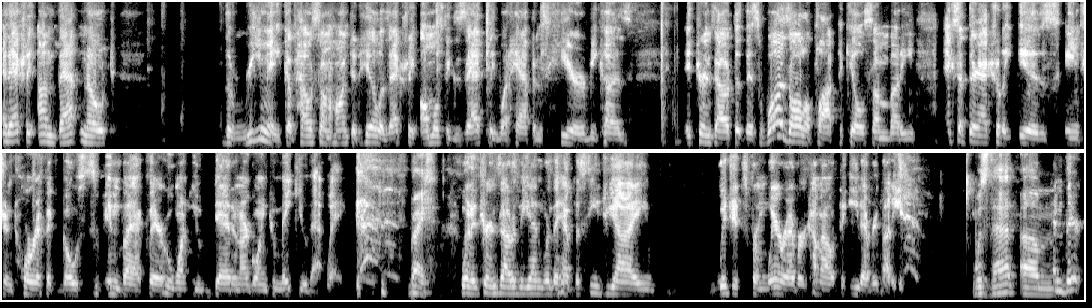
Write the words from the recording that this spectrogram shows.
and actually on that note. The remake of House on Haunted Hill is actually almost exactly what happens here because it turns out that this was all a plot to kill somebody, except there actually is ancient horrific ghosts in back there who want you dead and are going to make you that way. Right. When it turns out in the end, when they have the CGI widgets from wherever come out to eat everybody, Was that um, and there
